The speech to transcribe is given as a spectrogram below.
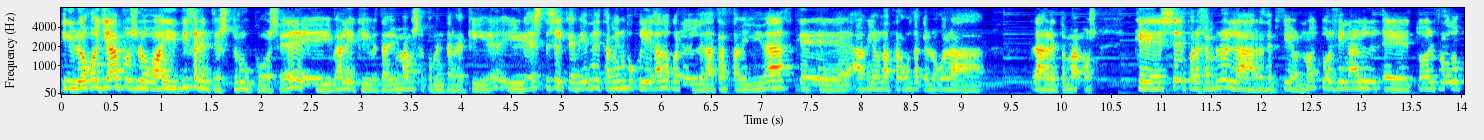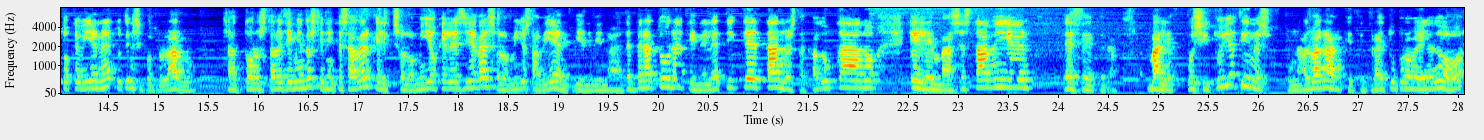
Y luego ya, pues luego hay diferentes trucos, ¿eh? Y, ¿vale? Que también vamos a comentar aquí, ¿eh? Y este es el que viene también un poco ligado con el de la trazabilidad, que había una pregunta que luego la, la retomamos, que es, por ejemplo, en la recepción, ¿no? Tú al final, eh, todo el producto que viene, tú tienes que controlarlo. O sea, todos los establecimientos tienen que saber que el solomillo que les llega, el solomillo está bien, viene bien a la temperatura, tiene la etiqueta, no está caducado, el envase está bien, etcétera. Vale, pues si tú ya tienes un albarán que te trae tu proveedor,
